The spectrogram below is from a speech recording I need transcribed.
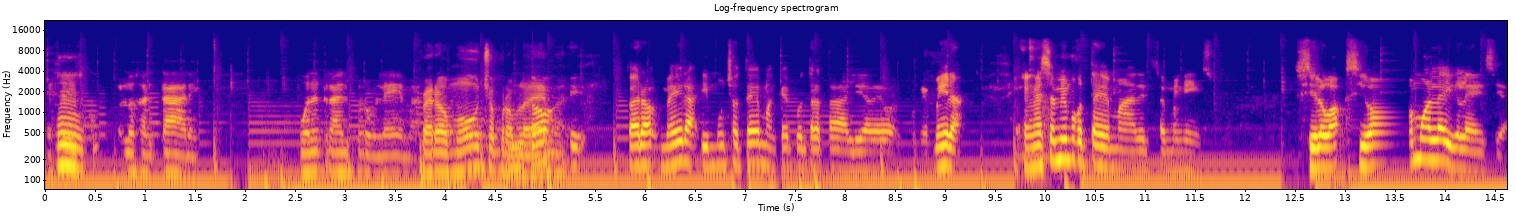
ese Mm. discurso en los altares puede traer problemas. Pero mucho problema. No, y- pero mira, y muchos temas que hay por tratar el día de hoy. Porque mira, en ese mismo tema del feminismo, si, lo, va- si vamos a la iglesia,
